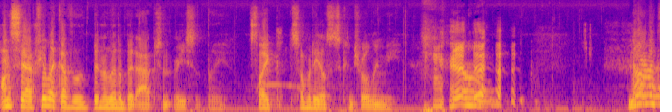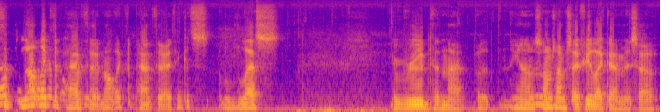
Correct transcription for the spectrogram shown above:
Honestly, I feel like I've been a little bit absent recently. It's like somebody else is controlling me. Oh, Not Yeah, like the not like the panther. Not like the panther. I think it's less rude than that. But you know, Mm. sometimes I feel like I miss out.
